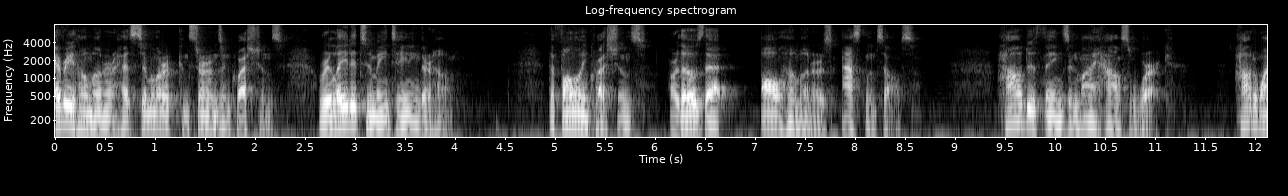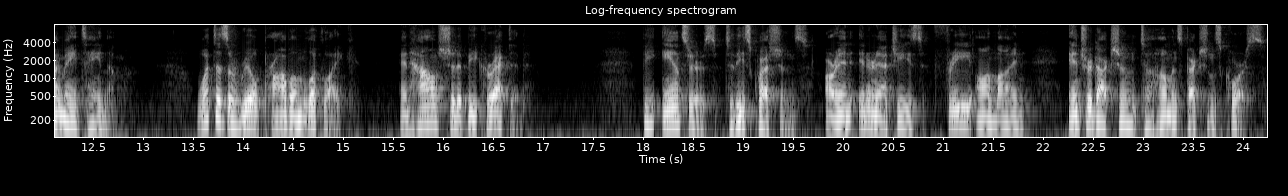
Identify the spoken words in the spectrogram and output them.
Every homeowner has similar concerns and questions related to maintaining their home. The following questions are those that all homeowners ask themselves. How do things in my house work? How do I maintain them? What does a real problem look like? And how should it be corrected? The answers to these questions are in InterNACHI's free online Introduction to Home Inspections course.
